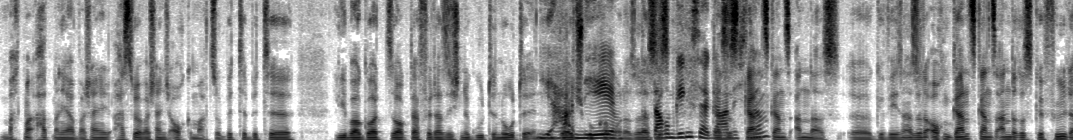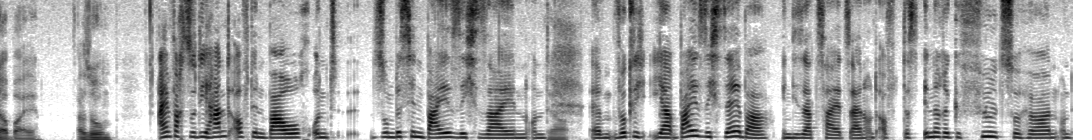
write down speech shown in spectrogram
macht man, hat man ja wahrscheinlich, hast du ja wahrscheinlich auch gemacht, so bitte, bitte, lieber Gott, sorg dafür, dass ich eine gute Note in ja, Deutsch nee, bekomme oder so. Das darum ging es ja gar nicht. Das ist ganz, ne? ganz anders äh, gewesen. Also auch ein ganz, ganz anderes Gefühl dabei. Also einfach so die Hand auf den Bauch und so ein bisschen bei sich sein und ja. Ähm, wirklich ja bei sich selber in dieser Zeit sein und auf das innere Gefühl zu hören und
